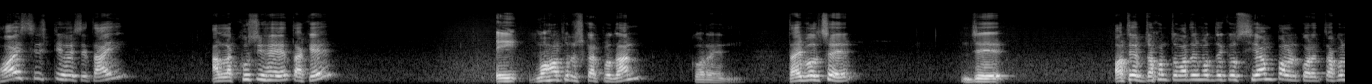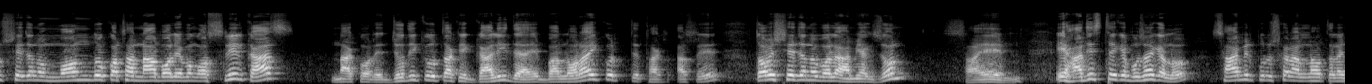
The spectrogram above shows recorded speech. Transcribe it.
ভয় সৃষ্টি হয়েছে তাই আল্লাহ খুশি হয়ে তাকে এই মহাপুরস্কার প্রদান করেন। তাই বলছে যে, অতএব যখন তোমাদের মধ্যে কেউ সিয়াম পালন করে, তখন সে যেন মন্দ কথা না বলে এবং অশ্লীল কাজ না করে। যদি কেউ তাকে গালি দেয় বা লড়াই করতে থাক, আসে, তবে সে যেন বলে, আমি একজন সায়েম। এই হাদিস থেকে বোঝা গেল, সায়েমের পুরস্কার আল্লাহ তালা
